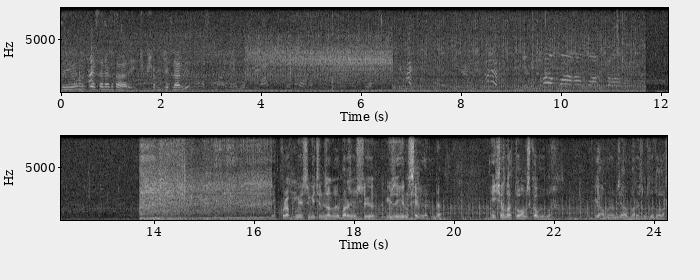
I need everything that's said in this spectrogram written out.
Suyu desene kadar çıkışabilecekler mi? Kurak mevsim geçirdiğimizden dolayı barajın suyu %20 seviyelerinde. İnşallah duamız kabul olur. Yağmurumuz yağar, barajımız da dolar.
